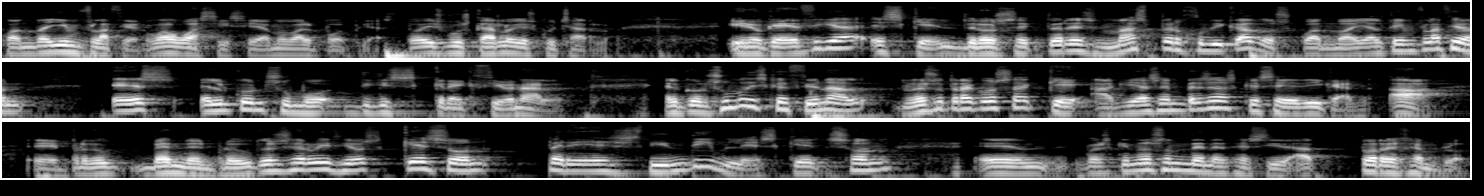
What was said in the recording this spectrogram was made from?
cuando hay inflación? O algo así se llamaba el podcast. Podéis buscarlo y escucharlo. Y lo que decía es que de los sectores más perjudicados cuando hay alta inflación es el consumo discrecional. El consumo discrecional no es otra cosa que aquellas empresas que se dedican a eh, venden productos y servicios que son prescindibles, que son eh, pues que no son de necesidad. Por ejemplo,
